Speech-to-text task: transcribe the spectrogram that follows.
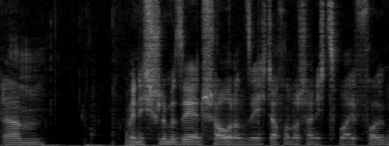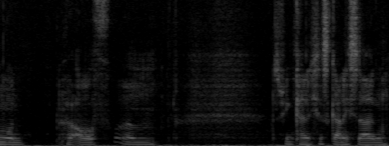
Serie. Ähm, wenn ich schlimme Serien schaue, dann sehe ich davon wahrscheinlich zwei Folgen und hör auf. Ähm, deswegen kann ich das gar nicht sagen.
